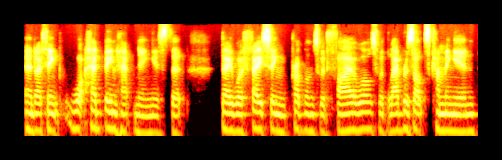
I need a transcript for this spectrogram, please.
And I think what had been happening is that they were facing problems with firewalls, with lab results coming in.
